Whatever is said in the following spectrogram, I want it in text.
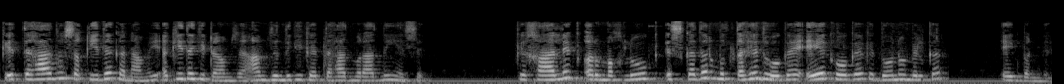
کہ اتحاد اس عقیدے کا نام ہے عقیدے کی ٹرمز ہے عام زندگی کا اتحاد مراد نہیں ہے اسے کہ خالق اور مخلوق اس قدر متحد ہو گئے، ایک ہو گئے کہ دونوں مل کر ایک بن گئے۔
